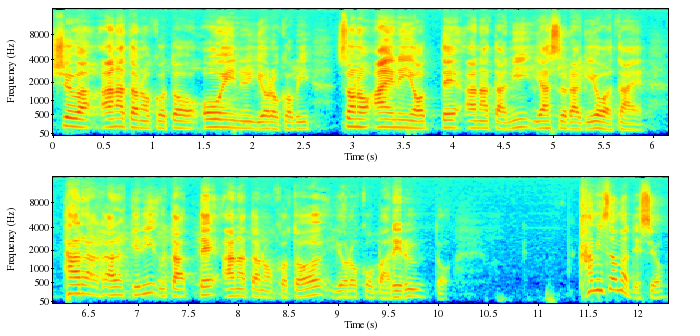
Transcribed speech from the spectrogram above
主はあなたのことを大いに喜び、その愛によってあなたに安らぎを与え、ただだけに歌ってあなたのことを喜ばれると。神様ですよ。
